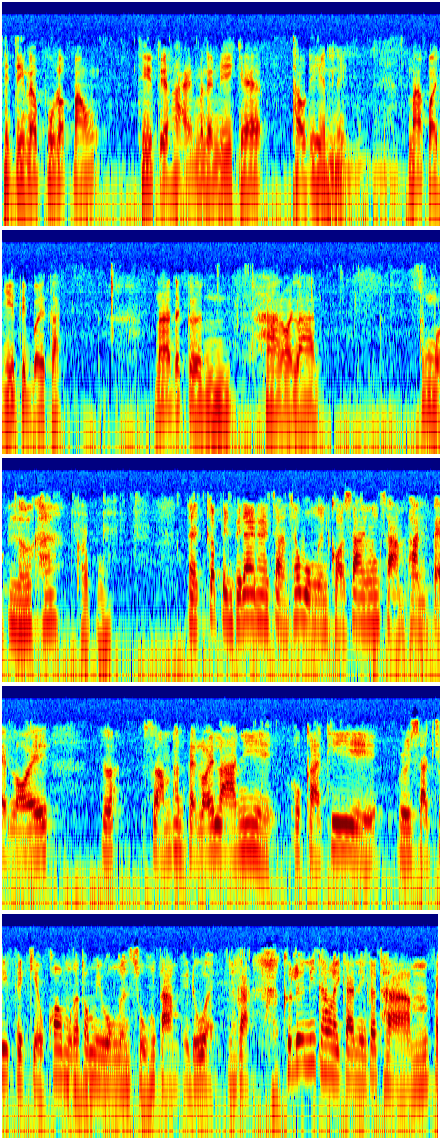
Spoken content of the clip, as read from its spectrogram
จริง ๆ แล้วผู้รับเหมาที่เสียหายไม่ได้มีแค่เท่าที่เห็นนี่ มากกว่า 20 บริษัท น่าจะเกิน 500 ล้าน ทั้งหมดเหรอคะครับผม แต่ก็เป็นไปได้นะอาจารย์ ถ้าวงเงินก่อสร้างตั้งสามพันแปดร้อยสามพันแปดร้อยล้านนี่โอกาสที่บริษัทที่ไปเกี่ยวข้องมันก็ต้องมีวงเงินสูงตามไปด้วยนะคะ คือเรื่องนี้ทางรายการเองก็ถามไป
